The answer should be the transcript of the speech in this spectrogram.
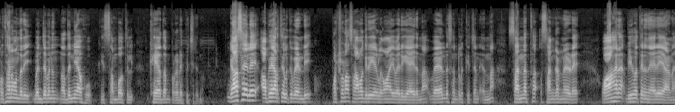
പ്രധാനമന്ത്രി ബെഞ്ചമിൻ നദന്യാഹുവും ഈ സംഭവത്തിൽ ഖേദം പ്രകടിപ്പിച്ചിരുന്നു. ഗാസയിലെ അഭയാർത്ഥികൾക്ക് വേണ്ടി ഭക്ഷണ സാമഗ്രികളുമായി വരികയായിരുന്ന വേൾഡ് സെൻട്രൽ കിച്ചൺ എന്ന സന്നദ്ധ സംഘടനയുടെ വാഹന വ്യൂഹത്തിന് നേരെയാണ്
